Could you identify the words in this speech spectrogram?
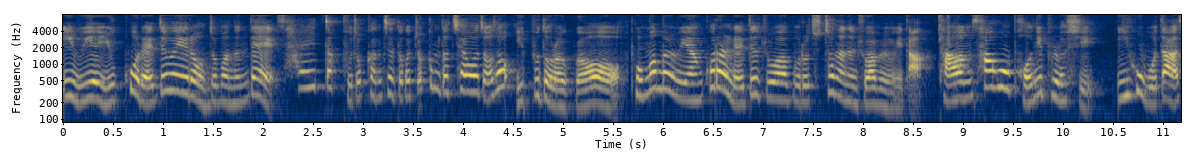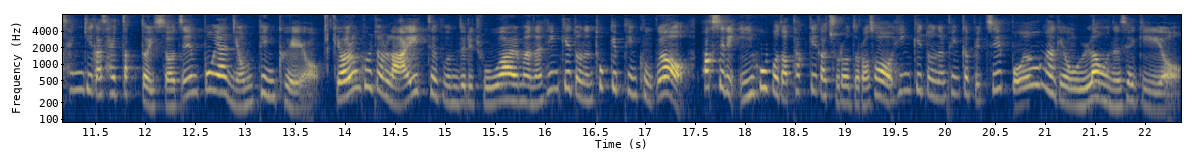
이 위에 6호 레드웨이를 얹어봤는데 살짝 부족한 채도가 조금 더 채워져서 예쁘더라고요. 봄웜을 위한 코랄 레드 조합으로 추천하는 조합입니다. 다음 4호 버니 플러시 2호보다 생기가 살짝 더 있어진 뽀얀 연핑크예요. 여름 쿨톤 라이트 분들이 좋아할 만한 흰기도는 토끼 핑크고요. 확실히 2호보다 탁기가 줄어들어서 흰기도는 핑크빛이 뽀용하게 올라오는 색이에요.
